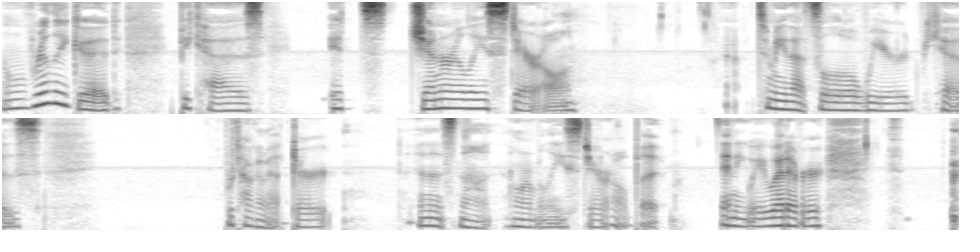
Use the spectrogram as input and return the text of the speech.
really good because it's generally sterile to me, that's a little weird because we're talking about dirt and it's not normally sterile. But anyway, whatever.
